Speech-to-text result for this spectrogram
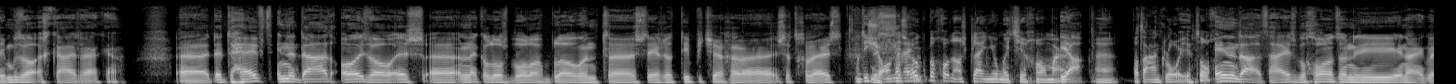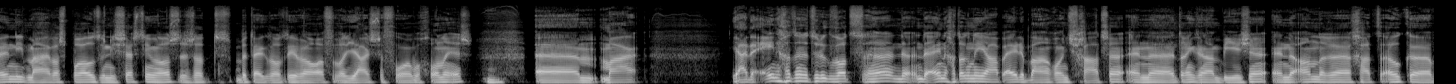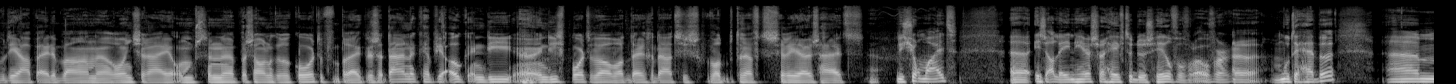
je moet wel echt keihard werken, ja. Eh, het heeft inderdaad ooit wel eens eh, een lekker losbollig, blowend uh, stereotypetje ge- is het geweest. Want die Sean is ook begonnen als klein jongetje... gewoon maar Ja. wat aanklooien, toch? Inderdaad, hij is begonnen toen hij, nou ik weet het niet, maar hij was pro toen hij 16 was. Dus dat betekent dat hij wel even wat juist ervoor begonnen is. Ehm, maar ja, de ene gaat er natuurlijk wat. Hè, de, de ene gaat ook naar Jaap Edebaan rondje schaatsen en eh, drinkt daarna een biertje. En de andere gaat ook eh, op de Jaap Edebaan een rondje rijden om zijn persoonlijke record te verbreken. Dus uiteindelijk heb je ook in die, in die sport wel wat degradaties wat betreft serieusheid. Die Sean White eh, is alleenheerser, heeft er dus heel veel voor over eh, moeten hebben. Ehm,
